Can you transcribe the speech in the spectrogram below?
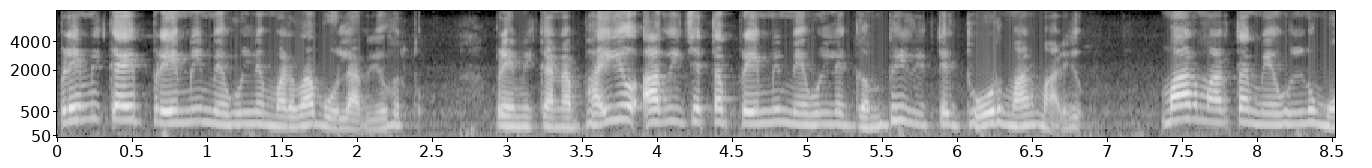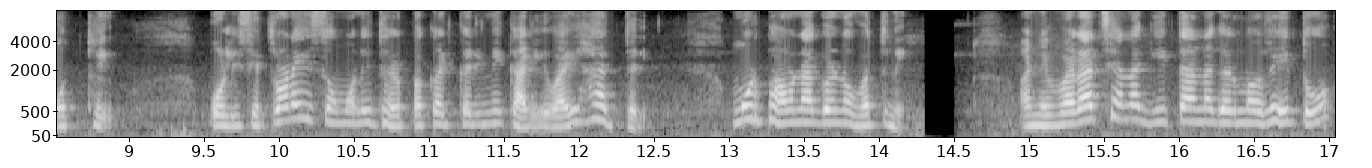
પ્રેમિકાએ પ્રેમી મેહુલને મળવા બોલાવ્યો હતો. પ્રેમિકાના ભાઈઓ આવી જતાં પ્રેમી મેહુલને ગંભીર રીતે ધોળમાર માર માર્યો. માર મારતા મેહુલનું મોત થયું. પોલીસે ત્રણેય સોમોની ધરપકડ કરીને કાર્યવાહી હાથ ધરી. મૂળ ભાવનગરનો વતની અને વરાછાના ગીતાનગરમાં રહેતો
